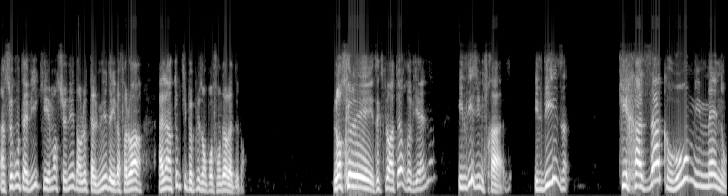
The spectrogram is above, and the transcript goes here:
Un second avis qui est mentionné dans le Talmud et il va falloir aller un tout petit peu plus en profondeur là-dedans. Lorsque les explorateurs reviennent, ils disent une phrase. Ils disent Ki mimenu,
